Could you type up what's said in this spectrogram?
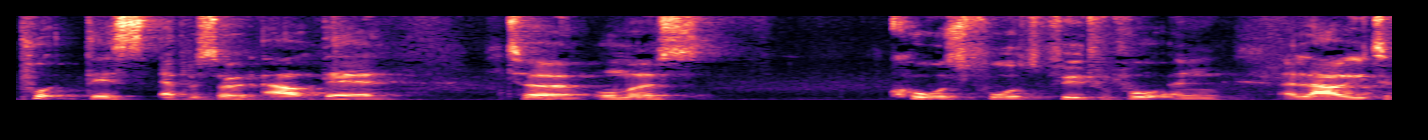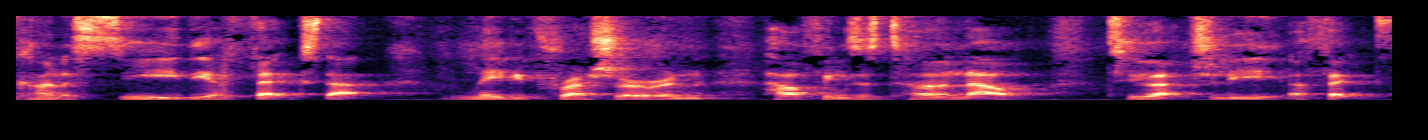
put this episode out there to almost cause food for thought and allow you to kind of see the effects that maybe pressure and how things has turned out to actually affect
